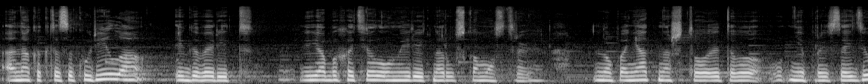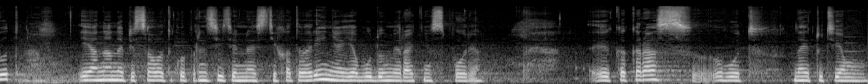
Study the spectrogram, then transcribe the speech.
она как-то закурила и говорит, я бы хотела умереть на русском острове. Но понятно, что этого не произойдет. И она написала такое пронзительное стихотворение «Я буду умирать не споря». И как раз вот на эту тему.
